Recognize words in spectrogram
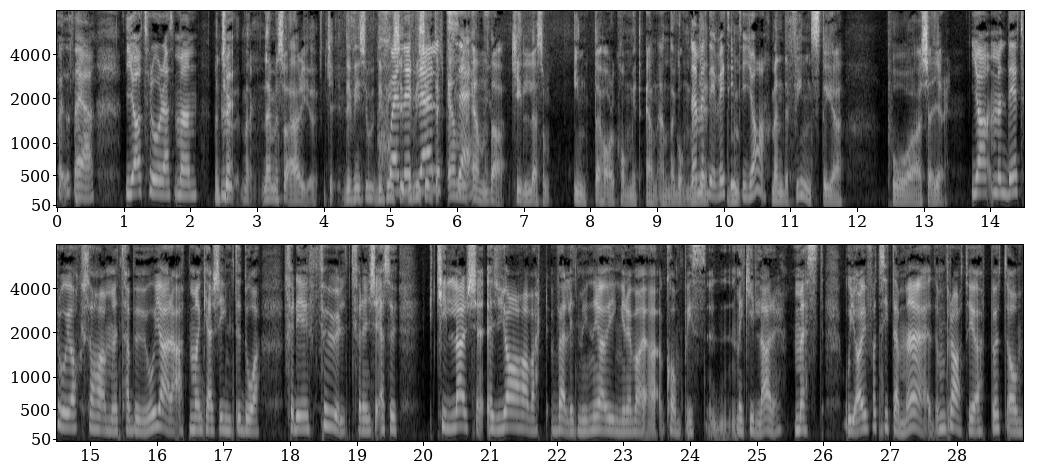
jag säga. Jag tror att man... Men, tror, men, nej men så är det ju. Det finns ju, det finns ju, det finns ju inte en sett. enda kille som inte har kommit en enda gång. Nej men det vet inte jag. Men det finns det på tjejer. Ja men det tror jag också har med tabu att göra. Att man kanske inte då, för det är fult för en tjej. Alltså, killar, alltså jag har varit väldigt mycket, när jag var yngre var jag kompis med killar mest. Och jag har ju fått sitta med, de pratar ju öppet om,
